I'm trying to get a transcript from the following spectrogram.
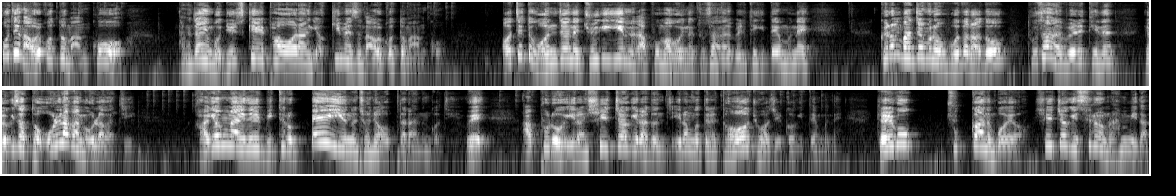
호재 나올 것도 많고 당장에 뭐 뉴스케일 파워랑 엮이면서 나올 것도 많고 어쨌든 원전의 주기기를 납품하고 있는 두산 어빌리티이기 때문에 그런 관점으로 보더라도 두산 어빌리티는 여기서 더 올라가면 올라갔지 가격 라인을 밑으로 뺄 이유는 전혀 없다라는 거지 왜 앞으로 이런 실적이라든지 이런 것들은 더 좋아질 거기 때문에 결국 주가는 뭐예요 실적이 수렴을 합니다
